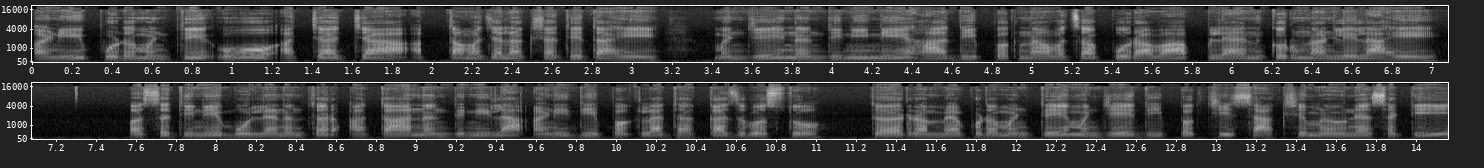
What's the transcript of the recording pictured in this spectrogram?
आणि पुढं म्हणते ओ अच्छा अच्छा आत्ता माझ्या लक्षात येत आहे. म्हणजे नंदिनीने हा दीपक नावाचा पुरावा प्लॅन करून आणलेला आहे. असं तिने बोलल्यानंतर आता नंदिनीला आणि दीपकला धक्काच बसतो. तर रम्या पुढं म्हणते म्हणजे दीपकची साक्ष मिळवण्यासाठी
